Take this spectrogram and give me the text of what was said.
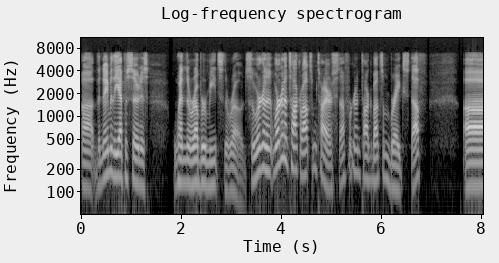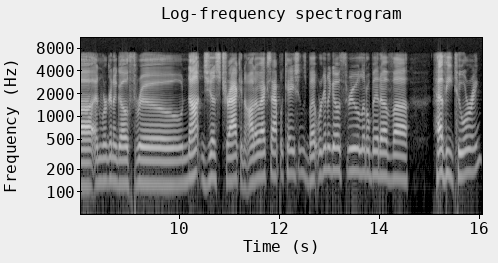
uh, the name of the episode is when the rubber meets the road. So we're gonna we're gonna talk about some tire stuff. We're gonna talk about some brake stuff. Uh, and we're gonna go through not just track and AutoX applications, but we're gonna go through a little bit of uh, heavy touring.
